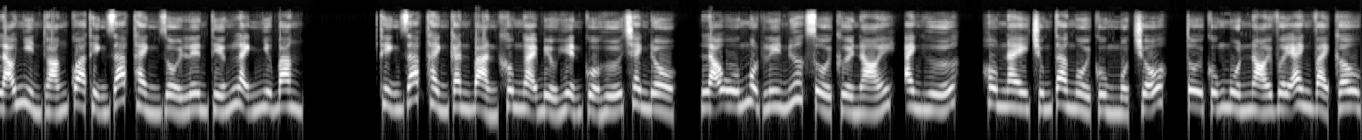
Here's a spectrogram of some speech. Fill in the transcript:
lão nhìn thoáng qua Thịnh Giáp Thành rồi lên tiếng lạnh như băng. Thịnh Giáp Thành căn bản không ngại biểu hiện của hứa tranh đồ, lão uống một ly nước rồi cười nói, anh hứa, hôm nay chúng ta ngồi cùng một chỗ, tôi cũng muốn nói với anh vài câu.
